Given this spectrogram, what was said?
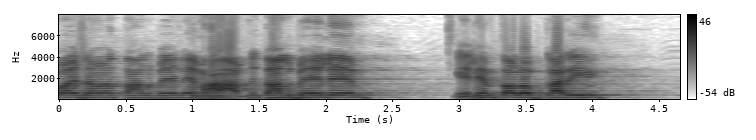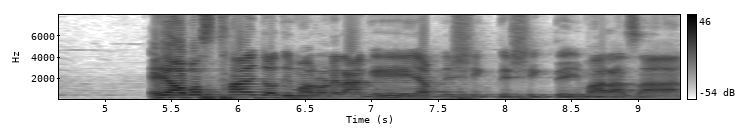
বয়স আমার তালবে এলেম হ্যাঁ আপনি তালবে এলেম। এলেম তলবকারী। এই অবস্থায় যদি মরণের আগে আপনি শিখতে শিখতেই মারা যান,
